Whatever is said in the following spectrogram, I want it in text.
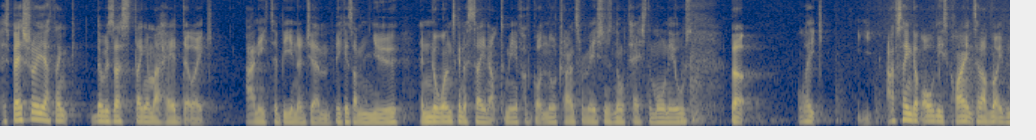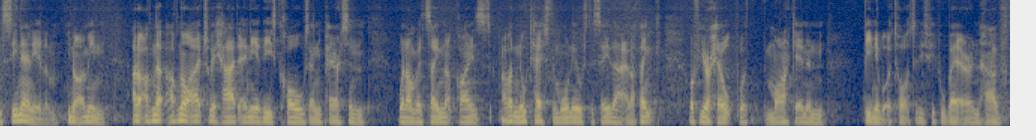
especially I think there was this thing in my head that like I need to be in a gym because I'm new and no one's gonna sign up to me if I've got no transformations, no testimonials. But like, I've signed up all these clients and I've not even seen any of them. You know what I mean? I don't, I've not, I've not actually had any of these calls in person when I'm with signing up clients. I've had no testimonials to say that, and I think with your help with the marketing and being able to talk to these people better and have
